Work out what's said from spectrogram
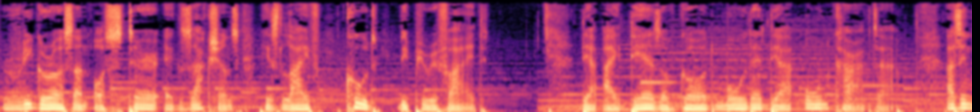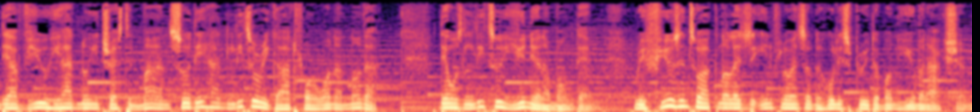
rigorous and austere exactions, his life could be purified their ideas of God molded their own character. As in their view, he had no interest in man, so they had little regard for one another. There was little union among them. Refusing to acknowledge the influence of the Holy Spirit upon human action,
